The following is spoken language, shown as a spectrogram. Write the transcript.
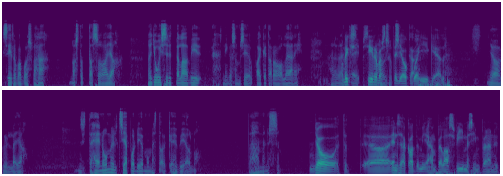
Sirva voisi vähän nostaa tasoa ja no Juissi nyt pelaa vi, niin semmoisia vaikeita rooleja, niin Oliko Sirva sitten joukkue IGL? Joo, kyllä. Ja sitten Henu, Myltsi ja Podi on mun mielestä oikein hyvin ollut tähän mennessä. Joo, että äh, Ensi Akatemiahan pelasi viimeisimpänä nyt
